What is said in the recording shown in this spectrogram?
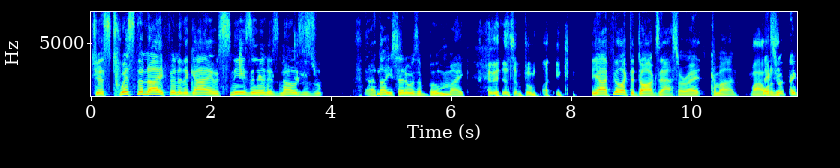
just twist the knife into the guy who's sneezing. His nose is. I thought you said it was a boom mic. it is a boom mic. Yeah, I feel like the dog's ass. All right, come on. Wow. Thanks for thank,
